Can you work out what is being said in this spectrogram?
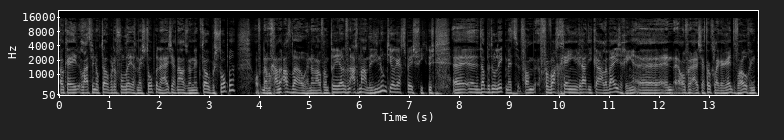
oké, laten we in oktober er volledig mee stoppen. En hij zegt, nou, als we in oktober stoppen, of dan gaan we afbouwen. En dan over een periode van acht maanden. Die noemt hij ook echt specifiek. Dus uh, dat bedoel ik met van verwacht geen radicale wijzigingen. en over, hij zegt ook gelijk een renteverhoging.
